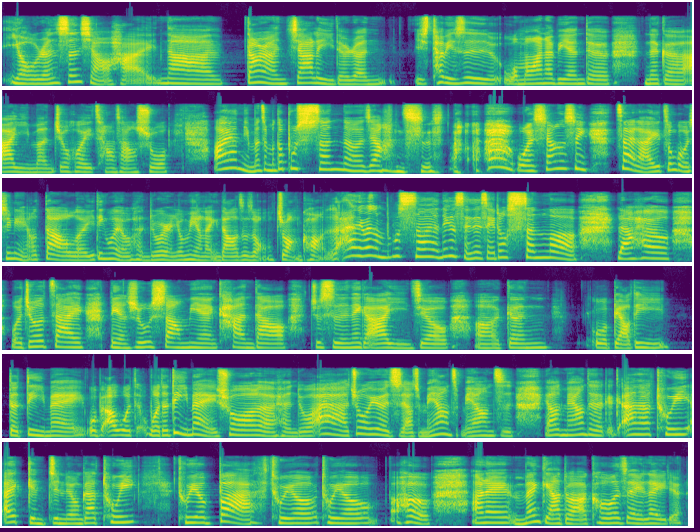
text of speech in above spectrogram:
有人生小孩，那当然家里的人，特别是我妈妈那边的那个阿姨们，就会常常说：“哎呀，你们怎么都不生呢？”这样子，我相信再来中国新年要到了，一定会有很多人又面临到这种状况。哎，你们怎么不生？那个谁谁谁都生了。然后我就在脸书上面看到，就是那个阿姨就呃跟我表弟。的弟妹，我啊，我的我的弟妹说了很多啊，坐月子要怎么样怎么样子，要怎么样的按他推，哎，跟尽量给他推，推，推要推要好，啊嘞，唔免给他多少扣这一类的，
